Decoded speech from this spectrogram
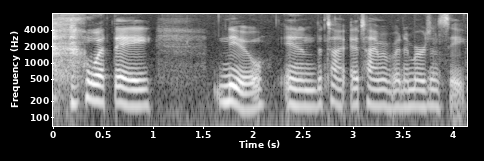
what they knew in the time, a time of an emergency.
